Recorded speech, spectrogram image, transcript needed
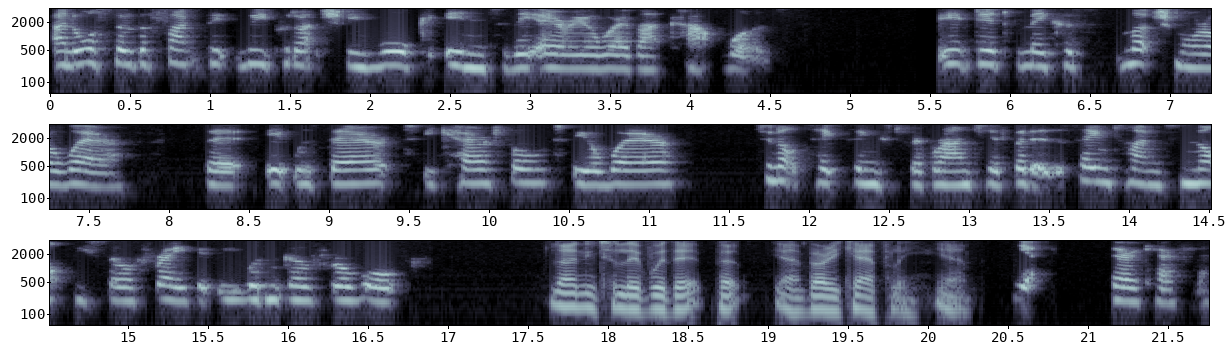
And also the fact that we could actually walk into the area where that cat was. It did make us much more aware that it was there to be careful, to be aware, to not take things for granted, but at the same time to not be so afraid that we wouldn't go for a walk. Learning to live with it, but yeah, very carefully. Yeah. Yeah, very carefully.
